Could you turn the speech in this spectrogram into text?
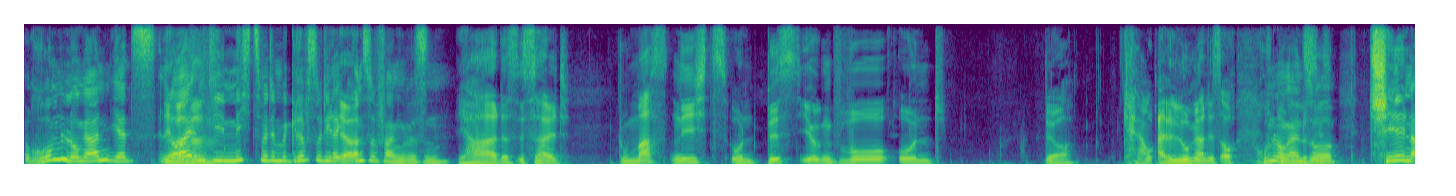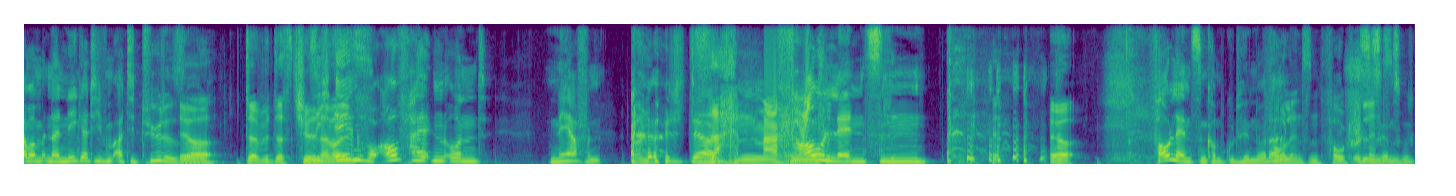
Rumlungern jetzt Ja, aber Leuten, die nichts mit dem Begriff so direkt Ja. anzufangen wissen? ja, das ist halt, du machst nichts und bist irgendwo und ja, keine Ahnung, also Lungern ist auch. Rumlungern, auch so chillen, aber mit einer negativen Attitüde. So. Ja, da wird das Chillen Sich aber irgendwo aufhalten und nerven. Sachen machen. Faulenzen. Ja. Faulenzen kommt gut hin, oder? Faulenzen, Fauschlenzen.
